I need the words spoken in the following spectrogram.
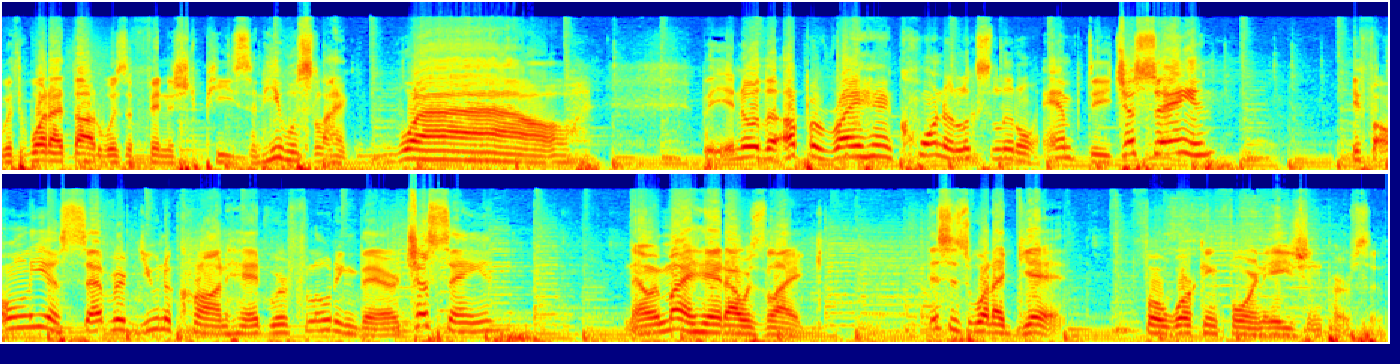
with what I thought was a finished piece. And he was like, wow! But you know, the upper right hand corner looks a little empty. Just saying! If only a severed Unicron head were floating there. Just saying. Now, in my head, I was like, this is what I get for working for an Asian person.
